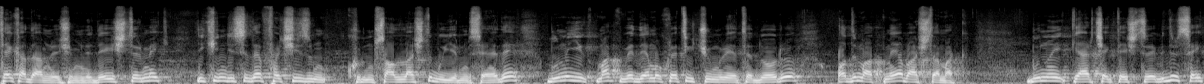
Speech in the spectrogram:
tek adam rejimini değiştirmek. İkincisi de faşizm kurumsallaştı bu 20 senede. Bunu yıkmak ve demokratik cumhuriyete doğru adım atmaya başlamak. Bunu gerçekleştirebilirsek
